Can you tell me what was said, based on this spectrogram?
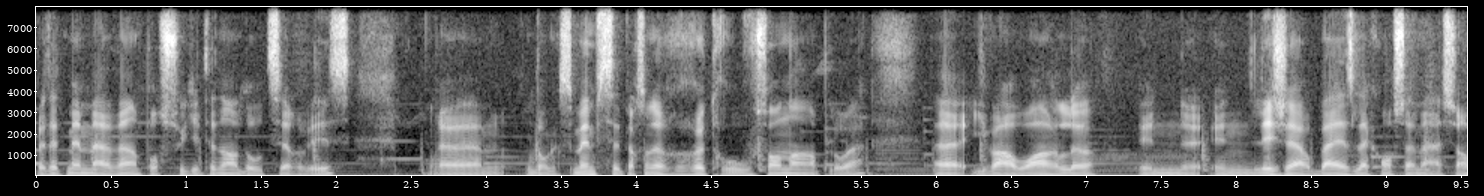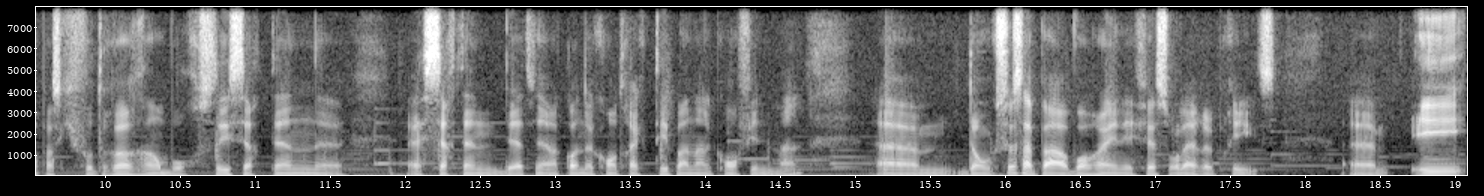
peut-être même avant pour ceux qui étaient dans d'autres services, euh, donc, même si cette personne retrouve son emploi, euh, il va avoir là, une, légère baisse de la consommation parce qu'il faudra rembourser certaines, euh, certaines dettes qu'on a contractées pendant le confinement. donc, ça, ça peut avoir un effet sur la reprise. et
